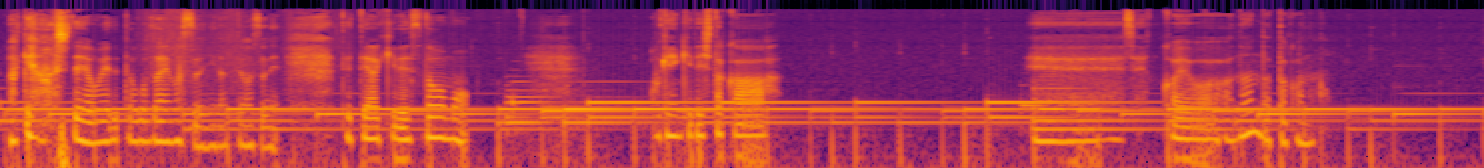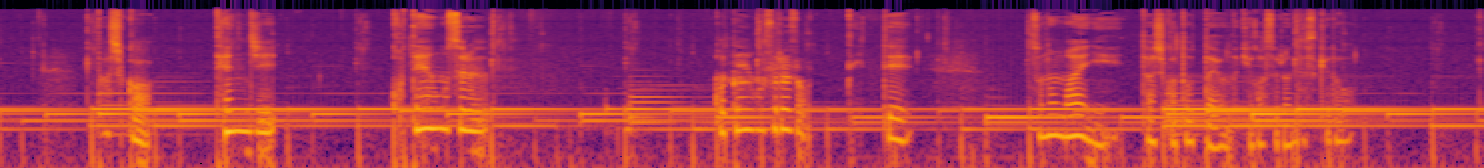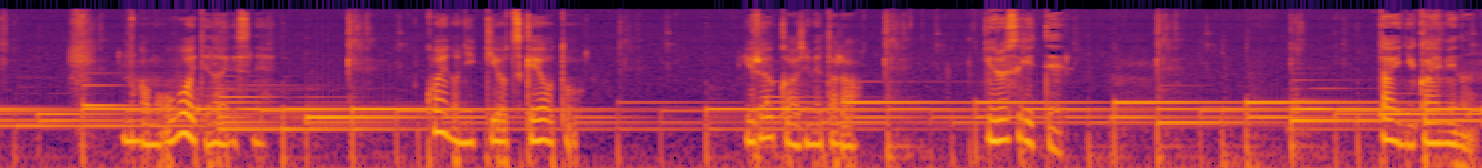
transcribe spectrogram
明けましておめでとうございますになってますね。ててあきです。どうも。お元気でしたか？確か展示個展をする個展をするぞって言ってその前に確か撮ったような気がするんですけどなんかもう覚えてないですね。声の日記をつけようとゆるく始めたらゆるすぎて第2回目の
